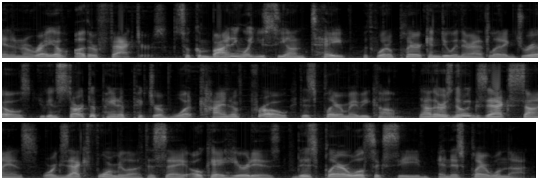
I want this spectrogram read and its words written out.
and an array of other factors. So combining what you see on tape with what a player can do in their athletic drills, you can start to paint a picture of what kind of pro this player may become. Now, there is no exact science or exact formula to say, okay, here it is. This player will succeed and this player will not not.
